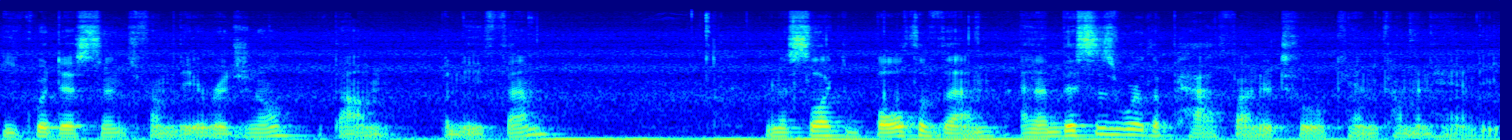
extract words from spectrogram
equidistant from the original down beneath them. I'm going to select both of them, and then this is where the Pathfinder tool can come in handy.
